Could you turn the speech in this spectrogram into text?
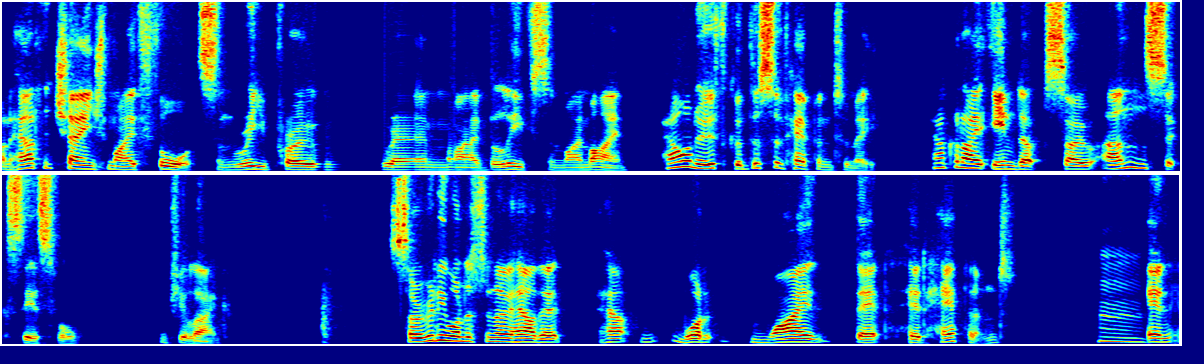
on how to change my thoughts and reprogram my beliefs in my mind. How on earth could this have happened to me? How can I end up so unsuccessful, if you like? So I really wanted to know how that, how, what, why that had happened. Hmm. And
